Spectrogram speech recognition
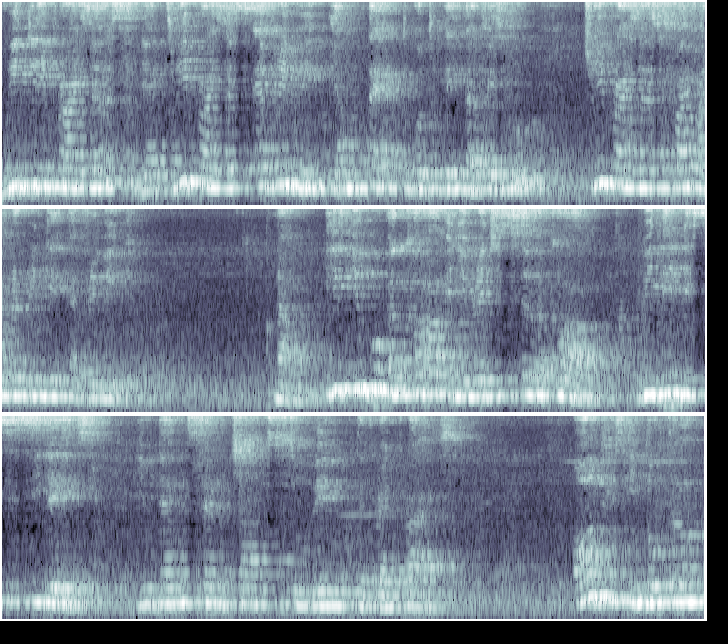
weekly prizes. There are three prizes every week yang tag to go to Facebook. Three prizes, 500 ringgit every week. Now, if you book a car and you register a car within these 60 days, you then stand a chance to win the grand prize. All these in total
